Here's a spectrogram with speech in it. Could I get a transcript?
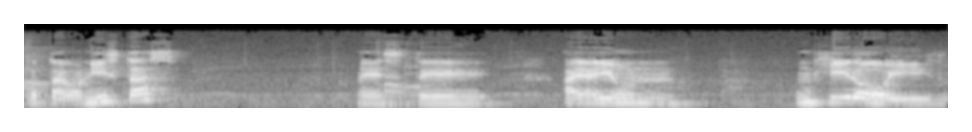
protagonistas. Este, hay ahí un, un giro y,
